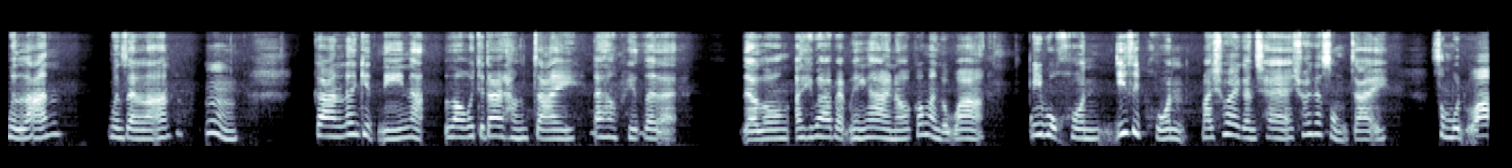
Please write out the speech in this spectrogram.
หมื่นล้าน หมื่นแสนล้าน อืม การเล่นกิจนี้น่ะ เราก็จะได้ทั้งใจได้ทั้งเพชรเลยแหละ เดี๋ยวลองอธิบายแบบง่ายๆเนาะก็เหมือนกับว่า มีบุคคล 20 คนมาช่วยกันแชร์ ช่วยกันส่งใจ สมมุติว่า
